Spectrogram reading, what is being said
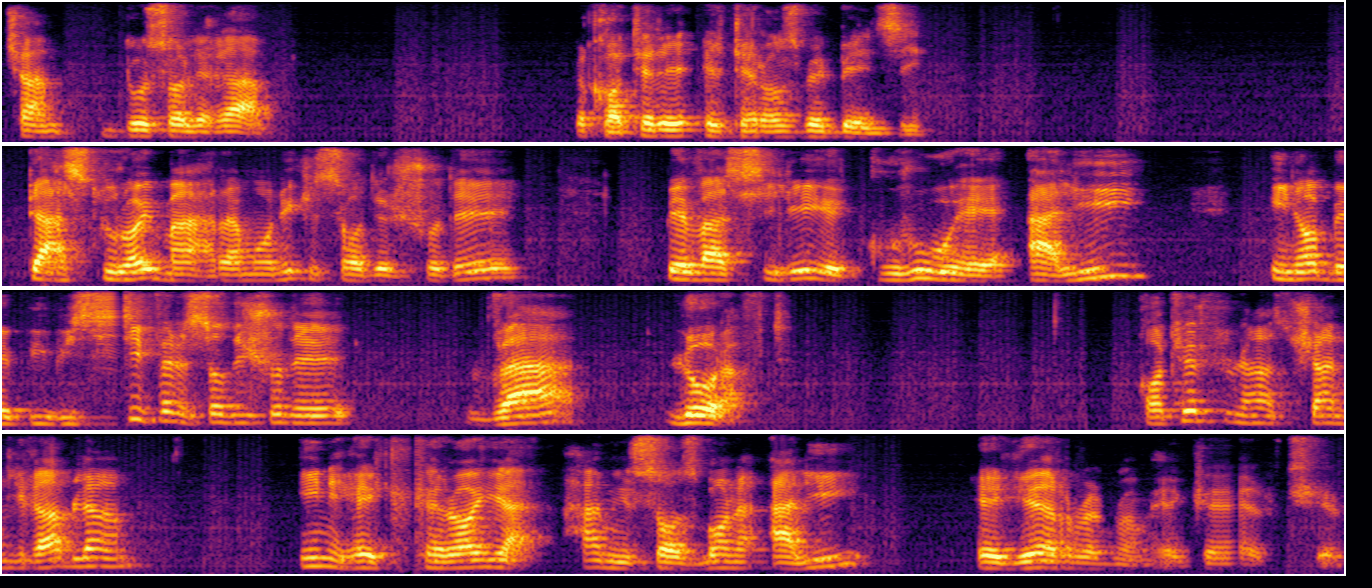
چند دو سال قبل به خاطر اعتراض به بنزین. دستورهای محرمانه که صادر شده به وسیله گروه علی اینا به بی بی سی فرستاده شده و لو رفت. خاطرتون هست چندی قبلم این هکرای همین سازمان علی هگر هکر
